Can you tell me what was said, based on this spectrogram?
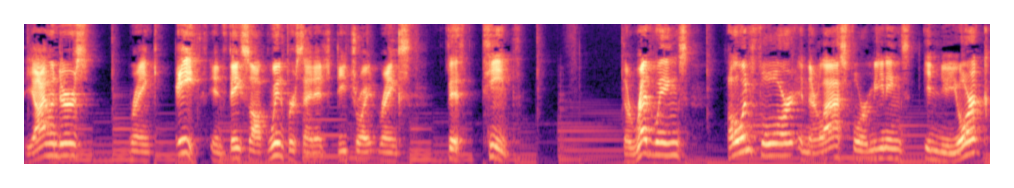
The Islanders rank 8th in face-off win percentage. Detroit ranks 15th. The Red Wings 0 4 in their last four meetings in New York.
